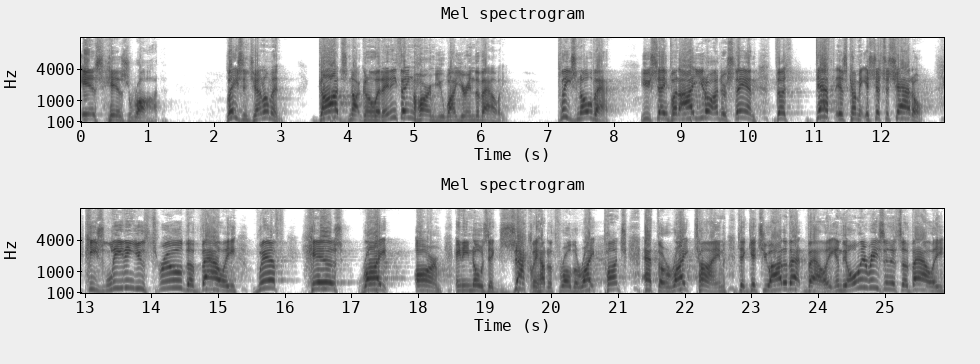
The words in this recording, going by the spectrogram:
is his rod. Ladies and gentlemen, God's not going to let anything harm you while you're in the valley. Please know that. You say, but I, you don't understand. The death is coming. It's just a shadow. He's leading you through the valley with his right arm. And he knows exactly how to throw the right punch at the right time to get you out of that valley. And the only reason it's a valley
